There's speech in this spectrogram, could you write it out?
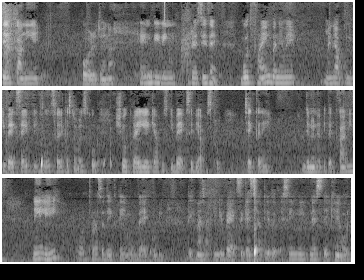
सिल्क कानी है और जो है ना हैंड वीविंग ड्रेसेस हैं, बहुत फाइन बने हुए हैं। मैंने आपको उनकी बैक साइड भी बहुत सारे कस्टमर्स को शो कराई है कि आप उसकी बैक से भी आप इसको चेक करें, जिन्होंने अभी तक कानी नहीं ली। और थोड़ा सा देखते हैं, वो बैग को भी देखना चाहते हैं कि बैग से कैसे आती है तो ऐसे नीटनेस देखें और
